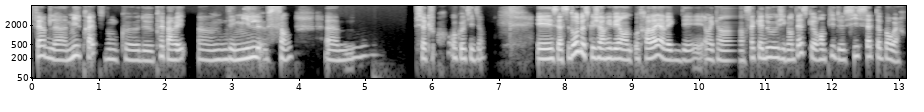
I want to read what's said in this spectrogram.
faire de la meal prep, donc de préparer des meals sains chaque jour au quotidien. Et c'est assez drôle parce que j'arrivais au travail avec, des, avec un, sac à dos gigantesque rempli de 6-7 Tupperware.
